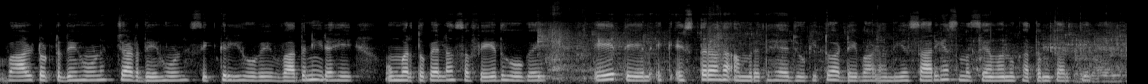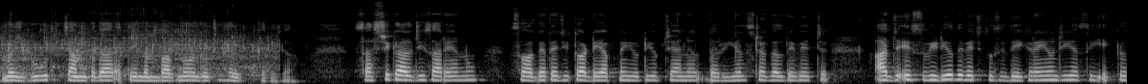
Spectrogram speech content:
ਵਾਲ ਟੁੱਟਦੇ ਹੋਣ, ਝੜਦੇ ਹੋਣ, ਸਿੱਕਰੀ ਹੋਵੇ, ਵੱਧ ਨਹੀਂ ਰਹੇ, ਉਮਰ ਤੋਂ ਪਹਿਲਾਂ ਸਫੇਦ ਹੋ ਗਏ। ਇਹ ਤੇਲ ਇੱਕ ਇਸ ਤਰ੍ਹਾਂ ਦਾ ਅੰਮ੍ਰਿਤ ਹੈ ਜੋ ਕਿ ਤੁਹਾਡੇ ਵਾਲਾਂ ਦੀਆਂ ਸਾਰੀਆਂ ਸਮੱਸਿਆਵਾਂ ਨੂੰ ਖਤਮ ਕਰਕੇ ਮਜ਼ਬੂਤ, ਚਮਕਦਾਰ ਅਤੇ ਲੰਬਾ ਬਣਾਉਣ ਵਿੱਚ ਹੈਲਪ ਕਰੇਗਾ। ਸਤਿ ਸ਼੍ਰੀ ਅਕਾਲ ਜੀ ਸਾਰਿਆਂ ਨੂੰ। ਸਵਾਗਤ ਹੈ ਜੀ ਤੁਹਾਡੇ ਆਪਣੇ YouTube channel the real struggle ਦੇ ਵਿੱਚ। ਅੱਜ ਇਸ ਵੀਡੀਓ ਦੇ ਵਿੱਚ ਤੁਸੀਂ ਦੇਖ ਰਹੇ ਹੋ ਜੀ, ਅਸੀਂ ਇੱਕ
